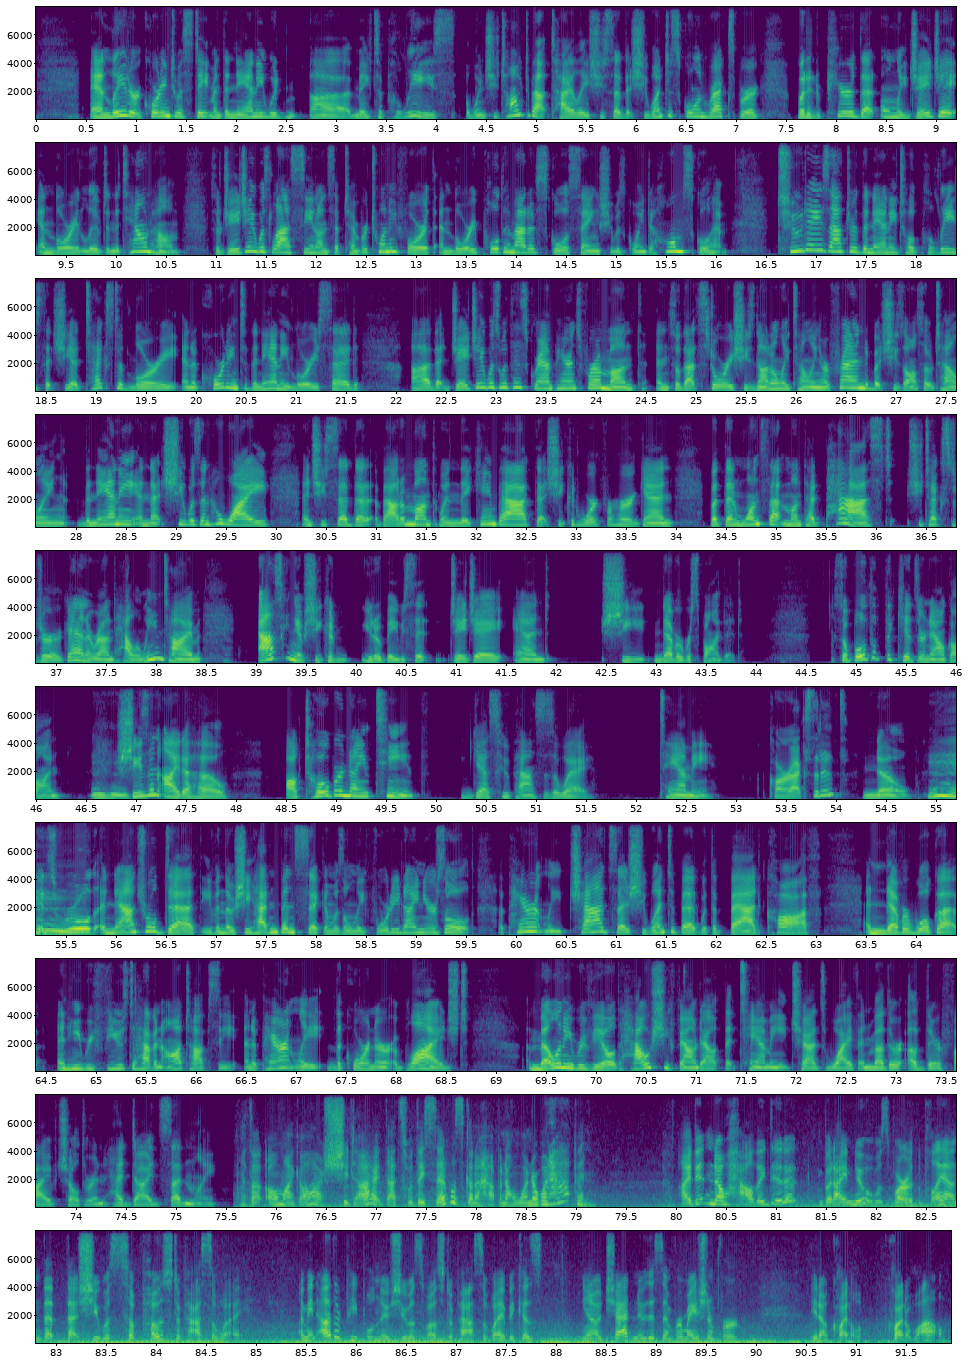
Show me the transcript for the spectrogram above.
And later, according to a statement the nanny would uh, make to police, when she talked about Tylee, she said that she went to school in Rexburg, but it appeared that only JJ and Lori lived in the townhome. So JJ was last seen on September 24th, and Lori pulled him out of school saying she was going to homeschool him. Two days after the nanny told police that she had texted Lori, and according to the nanny, Lori said, uh, that JJ was with his grandparents for a month. And so that story she's not only telling her friend, but she's also telling the nanny, and that she was in Hawaii. And she said that about a month when they came back, that she could work for her again. But then once that month had passed, she texted her again around Halloween time, asking if she could, you know, babysit JJ. And she never responded. So both of the kids are now gone. She's in Idaho. October 19th, guess who passes away? Tammy. Car accident? No. Hmm. It's ruled a natural death, even though she hadn't been sick and was only 49 years old. Apparently, Chad says she went to bed with a bad cough and never woke up, and he refused to have an autopsy. And apparently, the coroner obliged. Melanie revealed how she found out that Tammy, Chad's wife and mother of their five children, had died suddenly. I thought, oh my gosh, she died. That's what they said was going to happen. I wonder what happened. I didn't know how they did it, but I knew it was part of the plan that, that she was supposed to pass away. I mean, other people knew she was supposed to pass away because, you know, Chad knew this information for, you know, quite a, quite a while.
